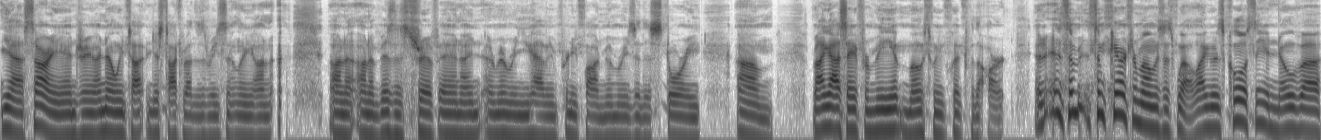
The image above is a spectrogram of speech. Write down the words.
yeah, sorry, Andrew. I know we talk, just talked about this recently on on a, on a business trip, and I, I remember you having pretty fond memories of this story. Um, but I gotta say, for me, it mostly clicked with the art and, and some some character moments as well. Like it was cool seeing Nova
